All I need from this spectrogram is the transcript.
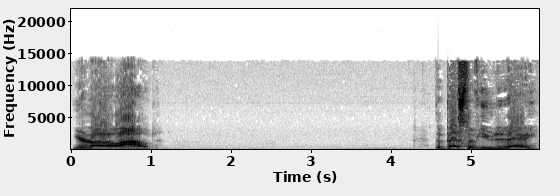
You're not allowed. The best of you today.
